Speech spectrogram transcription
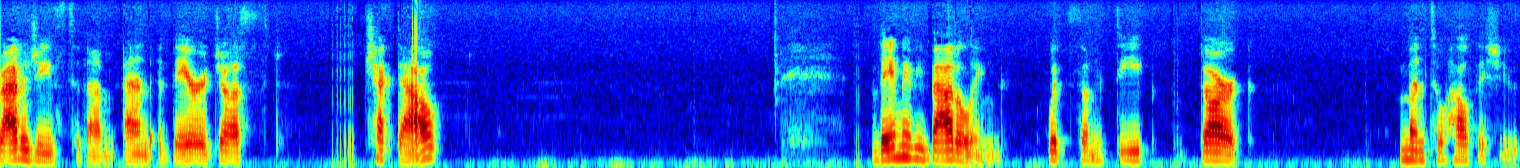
strategies to them and they're just checked out, they may be battling with some deep, dark mental health issues.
